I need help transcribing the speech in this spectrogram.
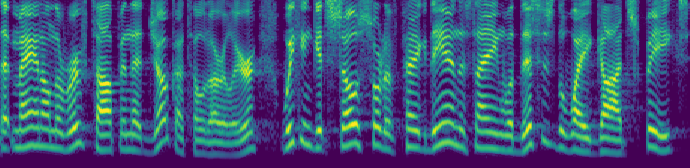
that man on the rooftop in that joke I told earlier, we can get so sort of pegged in to saying, well, this is the way God speaks.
